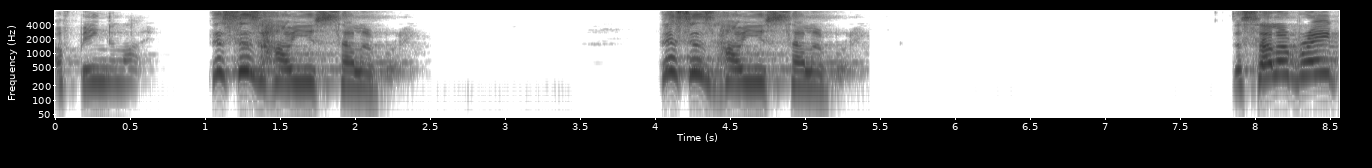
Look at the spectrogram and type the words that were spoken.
of being alive. This is how you celebrate. This is how you celebrate. To celebrate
